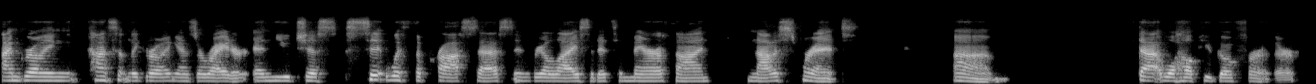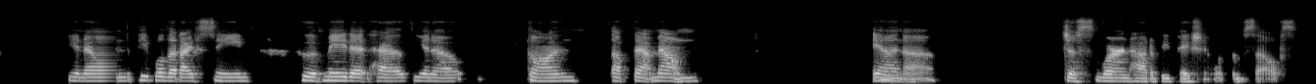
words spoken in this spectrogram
I'm growing, constantly growing as a writer. And you just sit with the process and realize that it's a marathon, not a sprint. Um, that will help you go further. You know, and the people that I've seen who have made it have, you know, gone up that mountain and mm-hmm. uh, just learn how to be patient with themselves.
